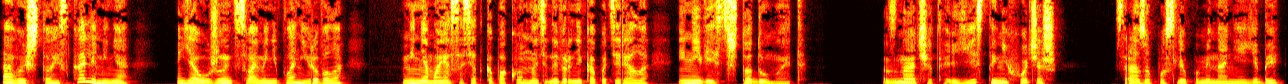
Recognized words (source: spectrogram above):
А вы что, искали меня? Я ужинать с вами не планировала. Меня моя соседка по комнате наверняка потеряла и не весть, что думает». «Значит, есть ты не хочешь?» Сразу после упоминания еды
